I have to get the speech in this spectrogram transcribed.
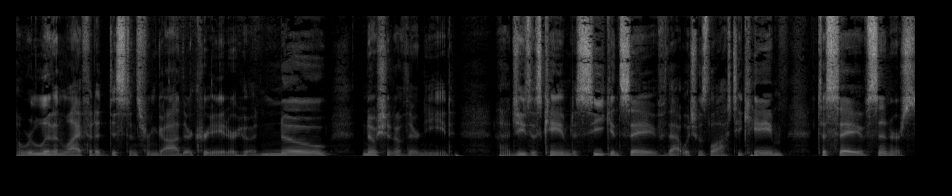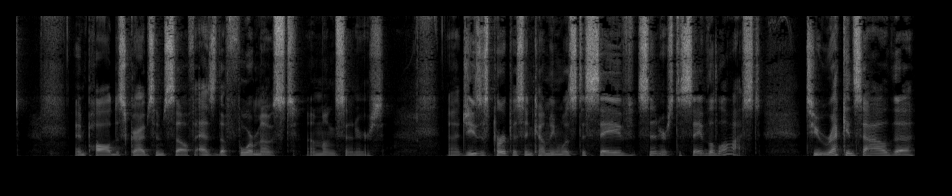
uh, were living life at a distance from God, their creator, who had no notion of their need. Uh, Jesus came to seek and save that which was lost. He came to save sinners. And Paul describes himself as the foremost among sinners. Uh, Jesus' purpose in coming was to save sinners, to save the lost, to reconcile the,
